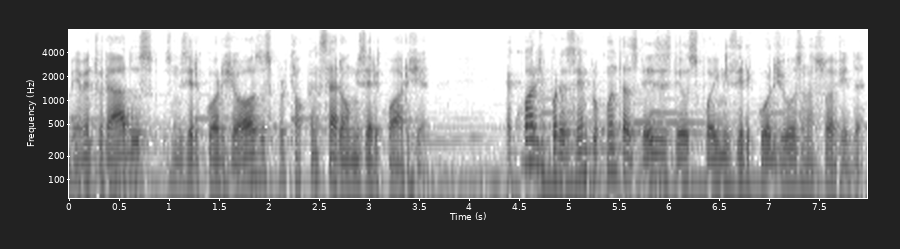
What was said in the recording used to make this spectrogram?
bem-aventurados os misericordiosos, porque alcançarão misericórdia. Recorde, por exemplo, quantas vezes Deus foi misericordioso na sua vida.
